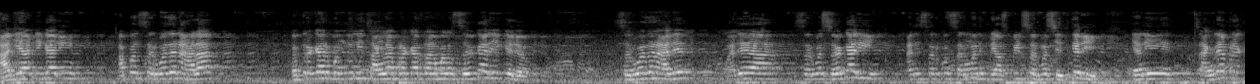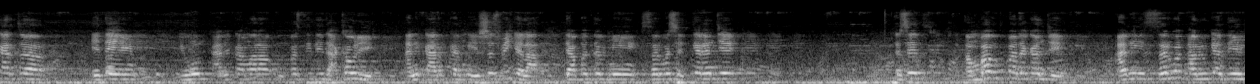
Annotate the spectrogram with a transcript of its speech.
आज या ठिकाणी आपण सर्वजण आलात. पत्रकार बंधूंनी चांगल्या प्रकारचं आम्हाला सहकार्य केलं. सर्वजण आले माझ्या सर्व सहकारी आणि सर्व सन्मानित व्यासपीठ सर्व शेतकरी यांनी चांगल्या प्रकारचं येथे येऊन कार्यक्रमाला उपस्थिती दाखवली आणि कार्यक्रम यशस्वी केला. त्याबद्दल मी सर्व शेतकऱ्यांचे तसेच आंबा उत्पादकांचे आणि सर्व तालुक्यातील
